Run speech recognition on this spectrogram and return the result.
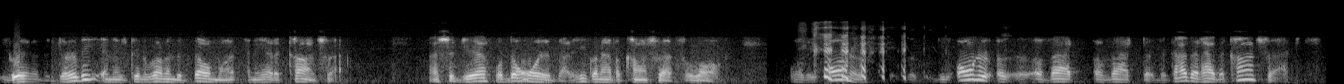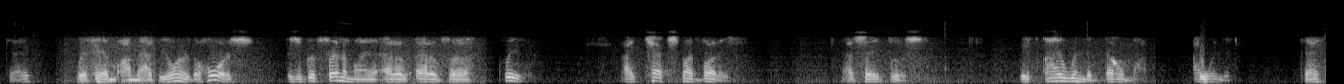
he ran in the Derby and he was going to run in the Belmont, and he had a contract. I said, "Yeah, well, don't worry about it. He's going to have a contract for long." Well, the owner, the, owner of, of that of that the guy that had the contract, okay, with him on that, the owner of the horse is a good friend of mine out of out of uh, Cleveland. I text my buddy, I say, Bruce, if I win the Belmont, I win the, okay?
